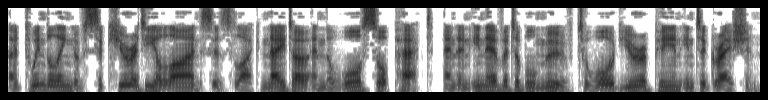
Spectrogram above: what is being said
a dwindling of security alliances like NATO and the Warsaw Pact, and an inevitable move toward European integration.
